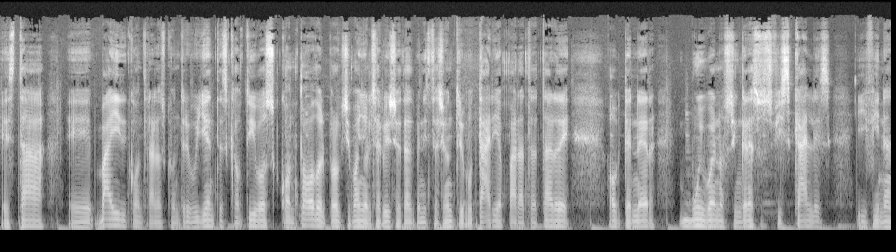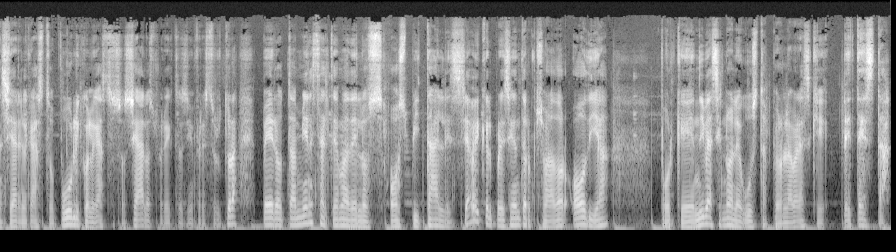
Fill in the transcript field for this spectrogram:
Está eh, va a ir contra los contribuyentes cautivos con todo el próximo año el servicio de administración tributaria para tratar de obtener muy buenos ingresos fiscales y financiar el gasto público el gasto social los proyectos de infraestructura. Pero también está el tema de los hospitales. Ya ve que el presidente del observador odia porque no iba a decir no le gusta, pero la verdad es que detesta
